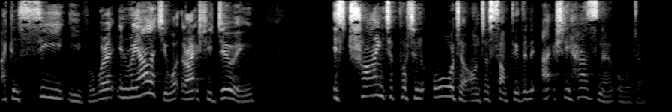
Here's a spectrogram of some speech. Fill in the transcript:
I can see evil. Where in reality, what they're actually doing is trying to put an order onto something that actually has no order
